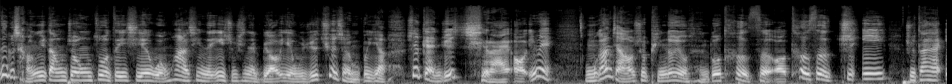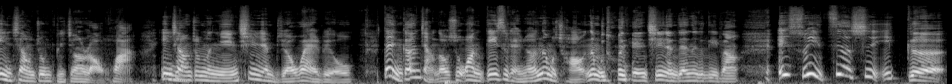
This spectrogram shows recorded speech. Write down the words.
那个场域当中做这些文化性的、艺术性的表演，我觉得确实很不一样。所以感觉起来哦，因为我们刚刚讲到说，屏东有很多特色哦，特色之一就大家印象中比较老化，印象中的年轻人比较外流。但你刚刚讲到说，哇，你第一次感觉到那么潮，那么多年轻人在那个地方，哎，所以这是一个。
